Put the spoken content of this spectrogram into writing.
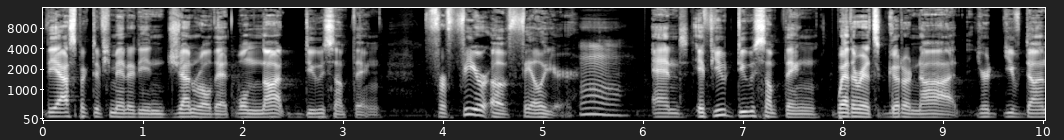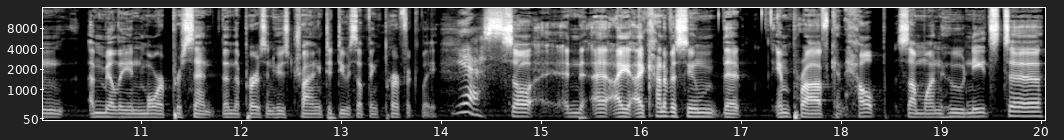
the aspect of humanity in general that will not do something for fear of failure. Mm. And if you do something, whether it's good or not, you're you've done a million more percent than the person who's trying to do something perfectly. Yes. So, and I, I kind of assume that improv can help someone who needs to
